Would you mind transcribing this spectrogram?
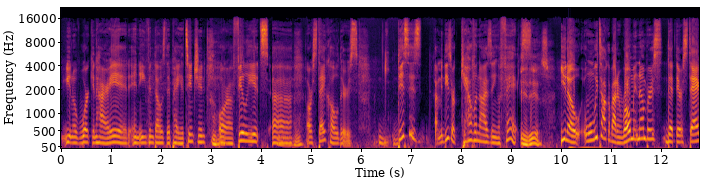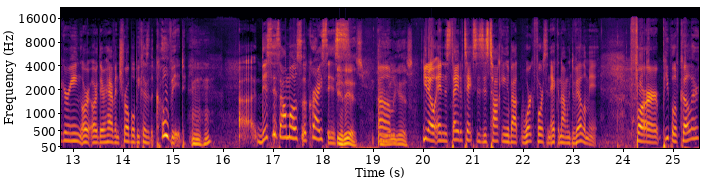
you know work in higher ed and even those that pay attention mm-hmm. or affiliates uh, mm-hmm. or stakeholders this is i mean these are galvanizing effects it is you know when we talk about enrollment numbers that they're staggering or, or they're having trouble because of the covid mm-hmm. Uh, this is almost a crisis it is it um, really is you know and the state of texas is talking about workforce and economic development for people of color,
